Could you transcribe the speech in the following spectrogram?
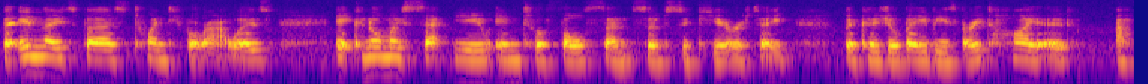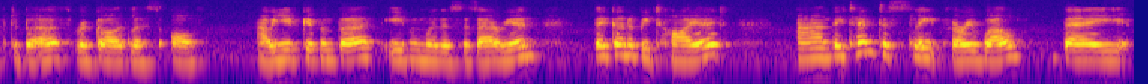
But in those first 24 hours, it can almost set you into a false sense of security because your baby is very tired after birth, regardless of how you've given birth, even with a cesarean. They're going to be tired and they tend to sleep very well. They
